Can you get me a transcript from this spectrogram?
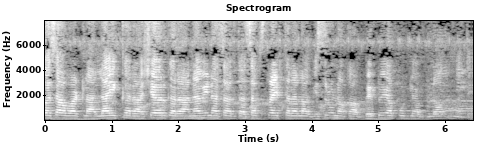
कसा वाटला? लाईक करा शेअर करा. नवीन असाल तर सबस्क्राईब करायला विसरू नका. भेटूया पुढल्या ब्लॉगमध्ये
